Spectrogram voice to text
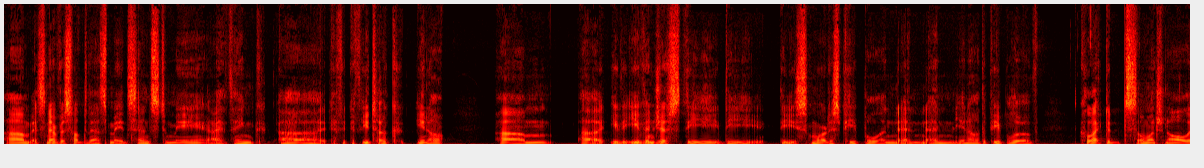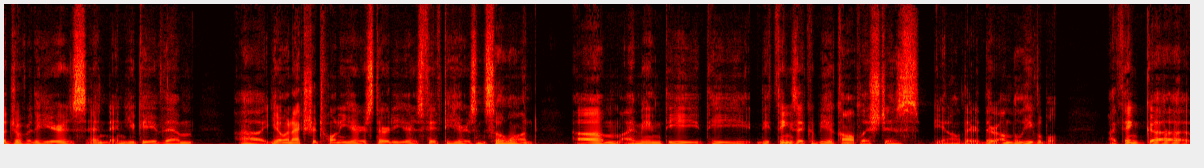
Um, it's never something that's made sense to me. I think uh, if if you took you know um, uh, even even just the the the smartest people and and and you know the people who have collected so much knowledge over the years, and and you gave them uh, you know an extra twenty years, thirty years, fifty years, and so on. Um, I mean, the the the things that could be accomplished is you know they're they're unbelievable. I think uh,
